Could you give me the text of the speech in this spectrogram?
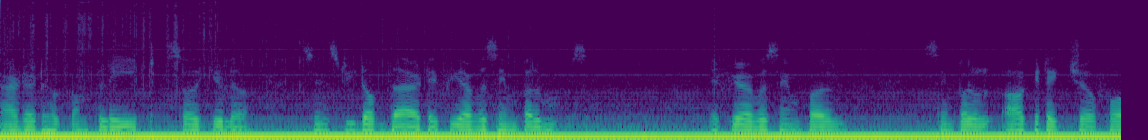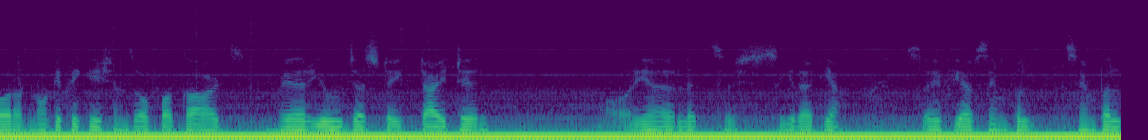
added a complete circular. So instead of that if you have a simple if you have a simple simple architecture for notifications of our cards where you just take title or yeah let's see that yeah. So if you have simple simple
